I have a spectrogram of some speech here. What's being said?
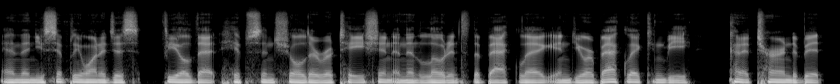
and then you simply want to just feel that hips and shoulder rotation and then load into the back leg. And your back leg can be kind of turned a bit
